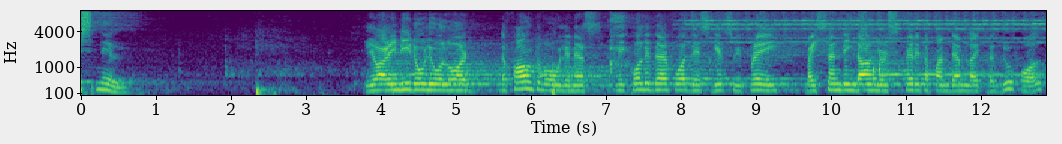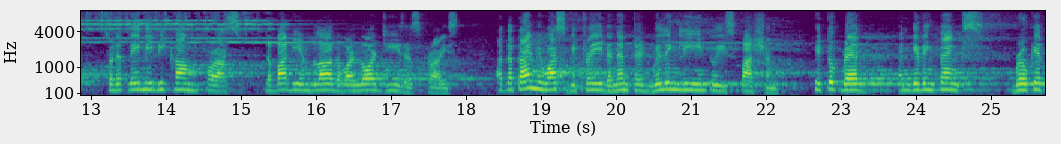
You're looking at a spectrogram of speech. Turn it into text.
Please kneel. You are indeed holy, O Lord, the fount of holiness. Make holy, therefore, these gifts, we pray, by sending down your Spirit upon them like the dewfall, so that they may become for us the body and blood of our Lord Jesus Christ. At the time he was betrayed and entered willingly into his passion, he took bread and giving thanks, broke it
